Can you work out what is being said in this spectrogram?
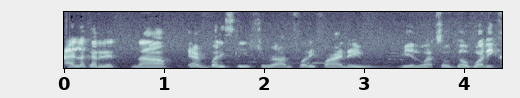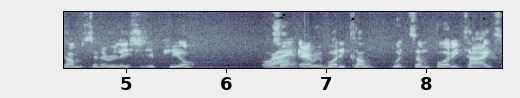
I look at it now, everybody sleeps around 45 and they real one. So nobody comes in a relationship pure. Right. So everybody come with some body tags,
